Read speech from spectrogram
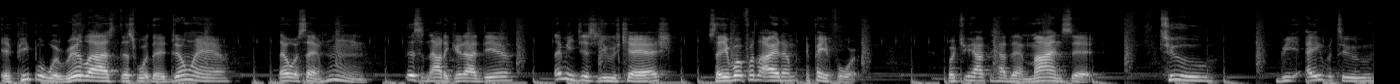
If people would realize that's what they're doing, they would say, hmm, this is not a good idea. Let me just use cash, save up for the item, and pay for it. But you have to have that mindset to be able to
